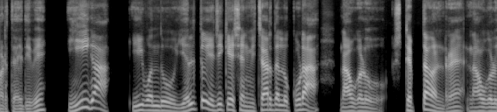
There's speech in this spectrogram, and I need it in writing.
ಮಾಡ್ತಾ ಇದ್ದೀವಿ. ಈಗ ಈ ಒಂದು ಎಲ್ತ್ ಎಜುಕೇಷನ್ ವಿಚಾರದಲ್ಲೂ ಕೂಡ ನಾವುಗಳು ಸ್ಟೆಪ್ ತಗೊಂಡ್ರೆ, ನಾವುಗಳು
